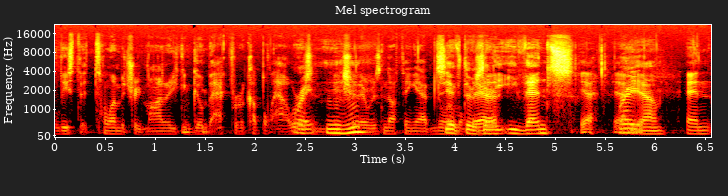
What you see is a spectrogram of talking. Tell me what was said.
at least the telemetry monitor. You can go back for a couple hours Right. and make sure there was nothing abnormal Mm-hmm. See if there's there. any events. Yeah, yeah. Right. Yeah. And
